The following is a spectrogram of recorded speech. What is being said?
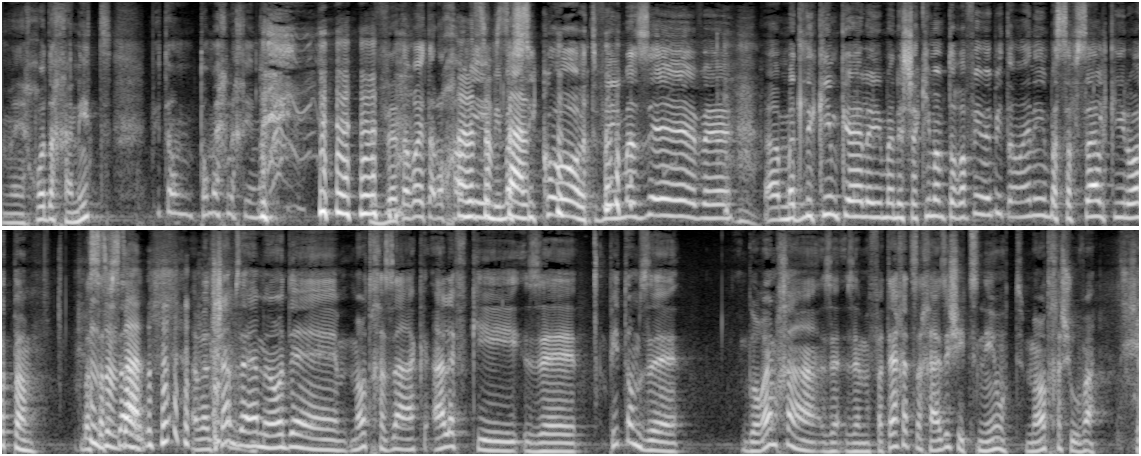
מחוד החנית, פתאום תומך לחימה. ואתה רואה את הלוחמים עם הסיכות, ועם הזה, והמדליקים כאלה עם הנשקים המטורפים, ופתאום אני בספסל, כאילו עוד פעם, בספסל. אבל שם זה היה מאוד, אה, מאוד חזק, א', כי זה, פתאום זה גורם לך, זה, זה מפתח אצלך איזושהי צניעות מאוד חשובה. ש...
